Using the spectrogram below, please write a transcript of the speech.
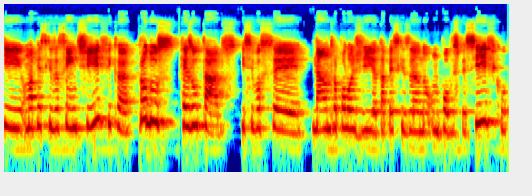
que uma pesquisa científica produz resultados. E se você, na antropologia, está pesquisando um povo específico,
